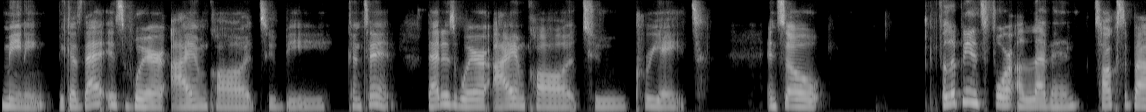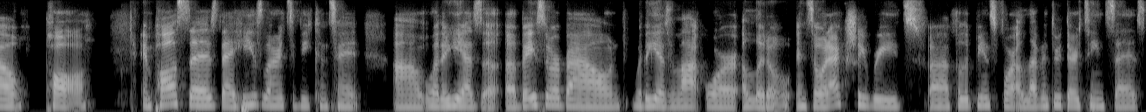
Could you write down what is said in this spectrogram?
Meaning because that is where I am called to be content. That is where I am called to create. And so Philippians 4:11 talks about Paul. And Paul says that he's learned to be content, um, whether he has a, a, base or a bound, whether he has a lot or a little. And so it actually reads uh, Philippians 4 11 through 13 says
